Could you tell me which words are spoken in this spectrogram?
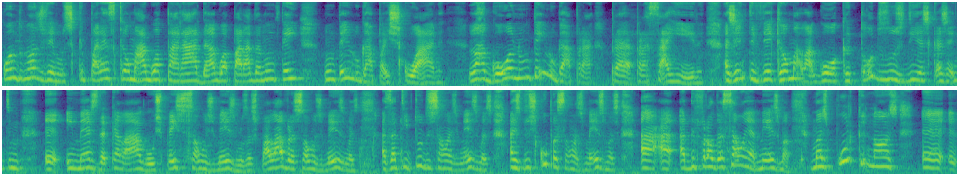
quando nós vemos que parece que é uma água parada, água parada não tem, não tem lugar para escoar one. Lagoa não tem lugar para sair. A gente vê que é uma lagoa que todos os dias que a gente eh, imerge daquela água, os peixes são os mesmos, as palavras são as mesmas, as atitudes são as mesmas, as desculpas são as mesmas, a, a, a defraudação é a mesma. Mas porque nós eh,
